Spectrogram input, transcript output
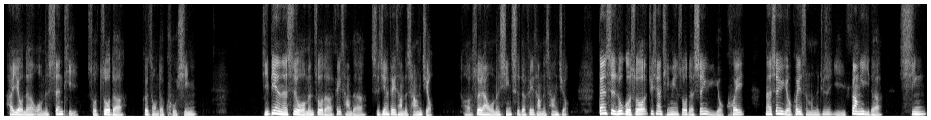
还有呢我们身体所做的各种的苦行，即便呢是我们做的非常的时间非常的长久。哦，虽然我们行持的非常的长久，但是如果说就像前面说的生语有亏，那生语有亏是什么呢？就是以放逸的心，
